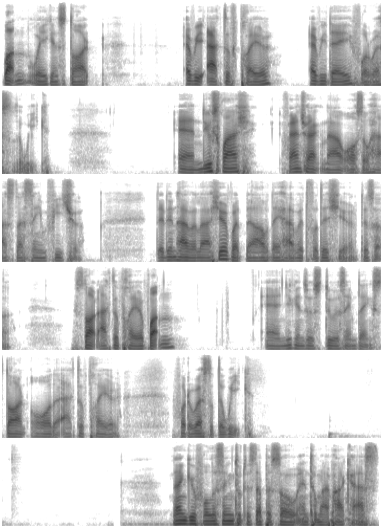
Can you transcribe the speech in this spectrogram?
button where you can start every active player every day for the rest of the week. And newsflash, Fantrax now also has that same feature. They didn't have it last year, but now they have it for this year. There's a start active player button, and you can just do the same thing start all the active player for the rest of the week. Thank you for listening to this episode and to my podcast.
